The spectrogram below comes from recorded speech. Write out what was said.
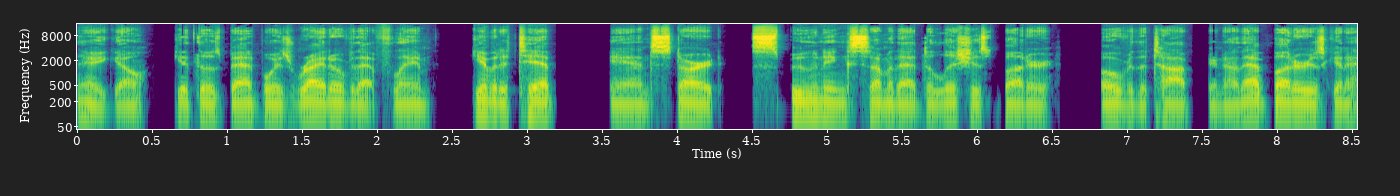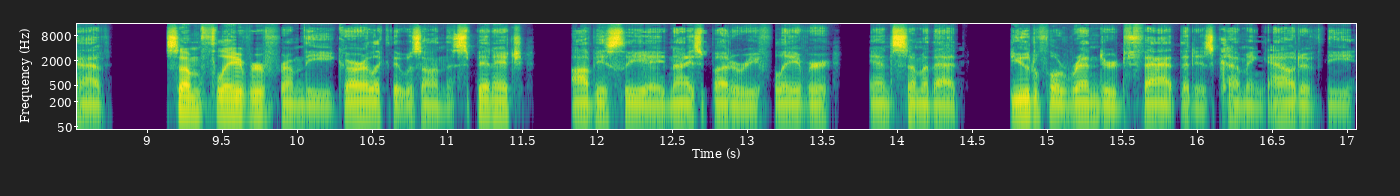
there you go. Get those bad boys right over that flame. Give it a tip and start spooning some of that delicious butter over the top here. Now that butter is going to have some flavor from the garlic that was on the spinach, obviously a nice buttery flavor and some of that beautiful rendered fat that is coming out of the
